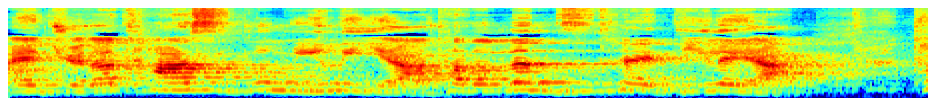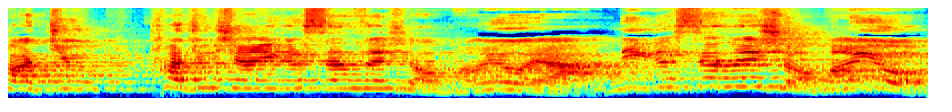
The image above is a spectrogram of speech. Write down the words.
哎，觉得他是不明理呀，他的认知太低了呀。他就他就像一个三岁小朋友呀，那个三岁小朋友，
